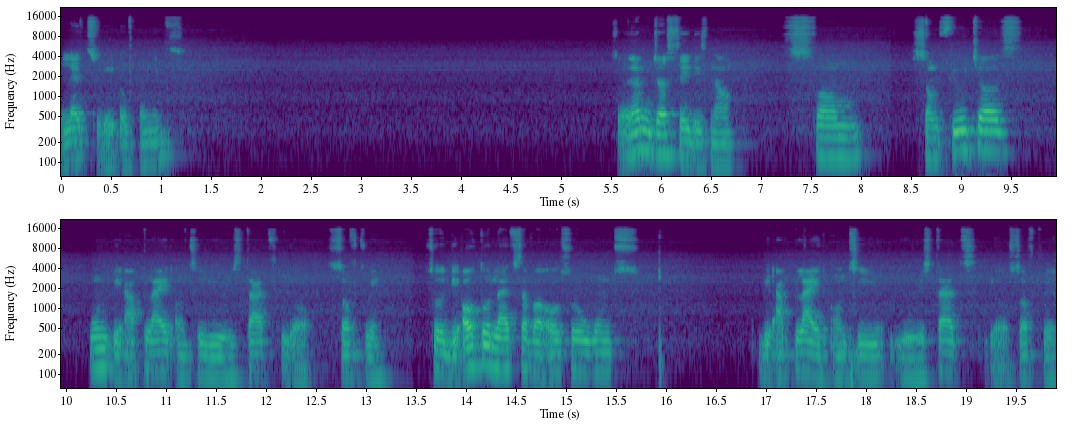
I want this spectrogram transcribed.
Let's reopen it. So let me just say this now. Some some features won't be applied until you restart your software. So the atom live server also won't be applied until you restart your software.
